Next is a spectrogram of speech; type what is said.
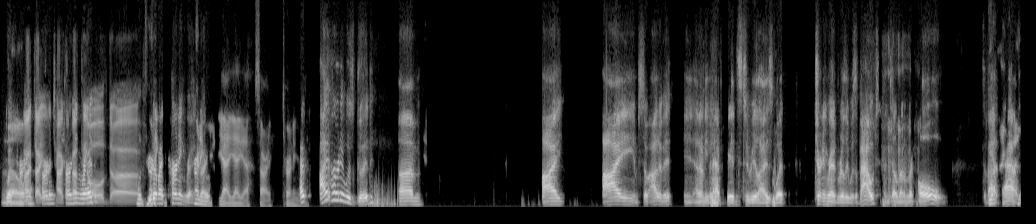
What, No. Turning- I thought you were talking Turning about Red? the old. uh You're turning, about Turning Red, turning right? Red. Yeah, yeah, yeah. Sorry, turning I- red. I heard it was good. Um, I I am so out of it, and I don't even have kids to realize what Turning Red really was about until then. I'm like, oh, it's about Yeah, that.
